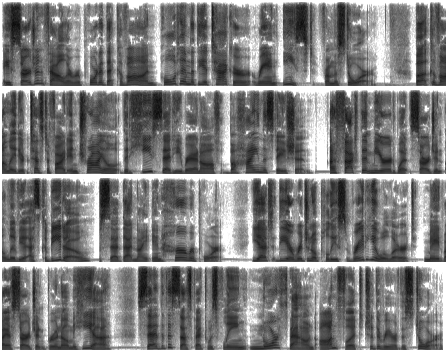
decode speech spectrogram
a Sergeant Fowler reported that Kevan told him that the attacker ran east from the store. But Kevan later testified in trial that he said he ran off behind the station, a fact that mirrored what Sergeant Olivia Escobedo said that night in her report. Yet the original police radio alert, made by a Sergeant Bruno Mejia, said that the suspect was fleeing northbound on foot to the rear of the store.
